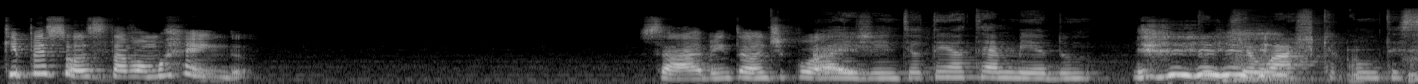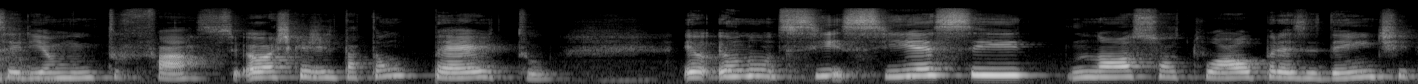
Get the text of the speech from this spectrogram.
que pessoas estavam morrendo. Sabe? Então, tipo, Ai, gente, eu tenho até medo. Porque eu acho que aconteceria muito fácil. Eu acho que a gente tá tão perto. Eu, eu não. Se, se esse nosso atual presidente,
